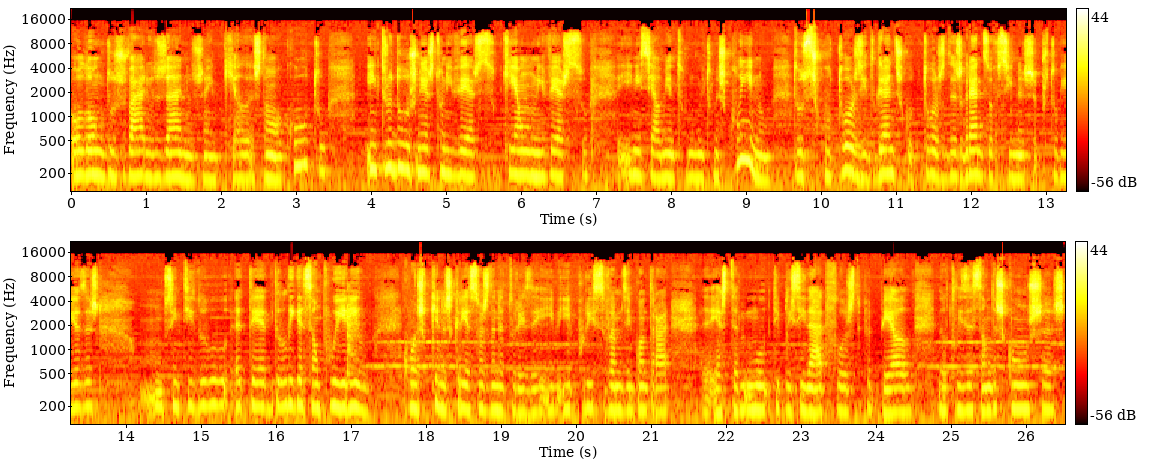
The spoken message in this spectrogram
ao longo dos vários anos em que elas estão a culto, introduz neste universo, que é um universo inicialmente muito masculino, dos escultores e de grandes escultores das grandes oficinas portuguesas, um sentido até de ligação pueril com as pequenas criações da natureza. E, e, por isso vamos encontrar eh, esta multiplicidade de flores de papel, da utilização das conchas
